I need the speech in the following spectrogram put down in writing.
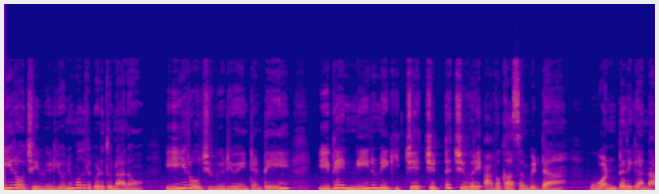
ఈరోజు ఈ వీడియోని మొదలు పెడుతున్నాను. ఈరోజు వీడియో ఏంటంటే ఇదే నేను నీకు ఇచ్చే చిట్ట చివరి అవకాశం బిడ్డ. ఒంటరిగా నా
